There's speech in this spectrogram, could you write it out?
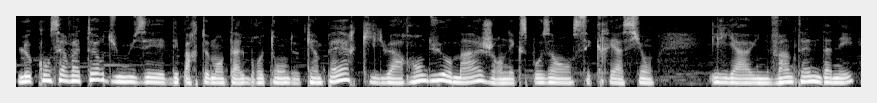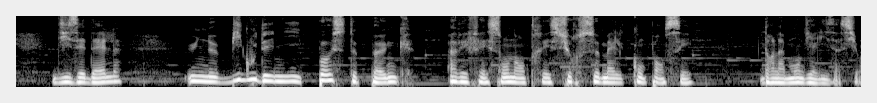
le conservateur du musée départemental breton de Quimper, qui lui a rendu hommage en exposant ses créations il y a une vingtaine d'années, disait d'elle Une bigoudénie post-punk avait fait son entrée sur semelle compensée dans la mondialisation.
